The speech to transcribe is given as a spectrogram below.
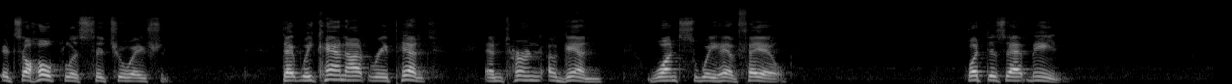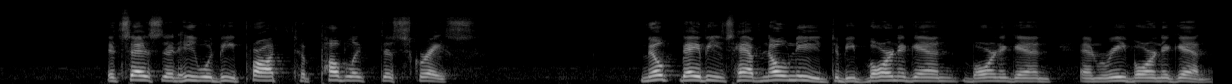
it's a hopeless situation, that we cannot repent and turn again once we have failed. What does that mean? It says that he would be brought to public disgrace. Milk babies have no need to be born again, born again, and reborn again.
